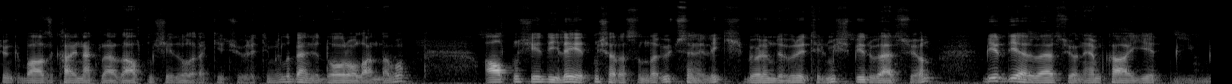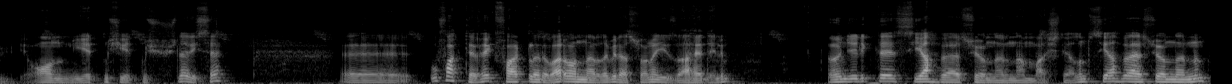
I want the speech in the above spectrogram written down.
Çünkü bazı kaynaklarda 67 olarak geçiyor üretim yılı. Bence doğru olan da bu. 67 ile 70 arasında 3 senelik bölümde üretilmiş bir versiyon. Bir diğer versiyon MK 10 70 73'ler ise e, ufak tefek farkları var. Onları da biraz sonra izah edelim. Öncelikle siyah versiyonlarından başlayalım. Siyah versiyonlarının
